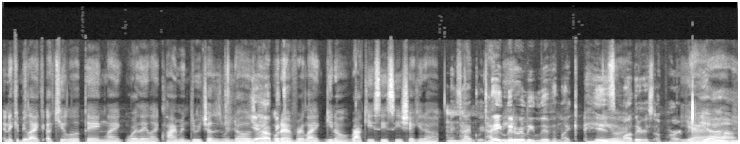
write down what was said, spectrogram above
and it could be like a cute little thing like where they like climbing through each other's windows. yeah, Whatever, like you know, Rocky CeCe, shake it up. Mhm. Exactly. type they beat. literally live in like his mother's apartment. Yeah. Yeah.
